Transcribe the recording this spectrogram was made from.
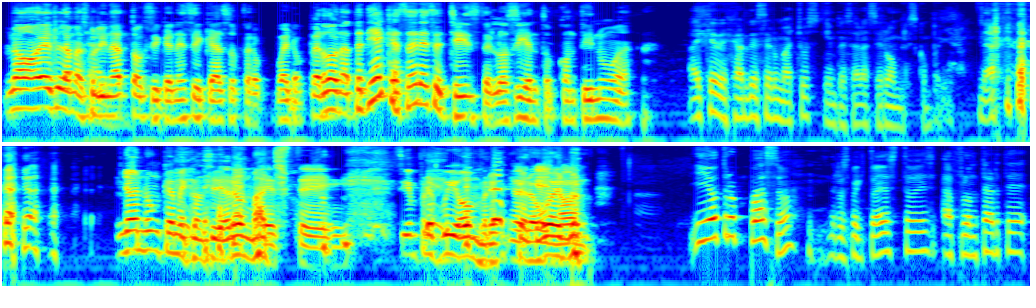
no, es la masculinidad tóxica en ese caso, pero bueno, perdona, tenía que hacer ese chiste, lo siento, continúa. Hay que dejar de ser machos y empezar a ser hombres, compañero. Yo nunca me consideré un macho. Este... Siempre fui hombre, pero bueno. Y otro paso respecto a esto es afrontarte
